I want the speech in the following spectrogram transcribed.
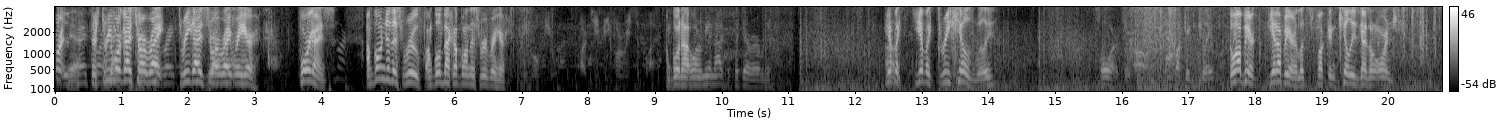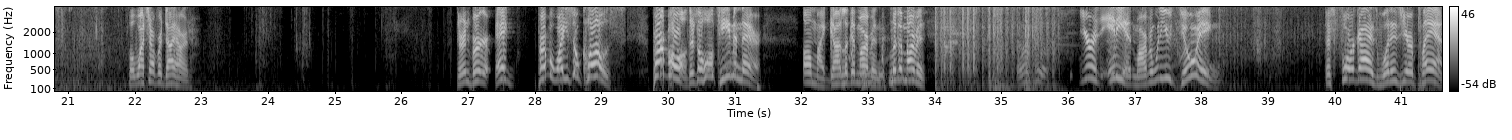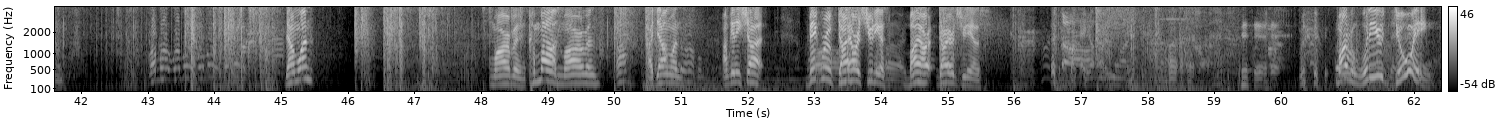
more- Yeah. There's three more guys to our right. Three guys to our right, right here. Four guys. I'm going to this roof. I'm going back up on this roof right here. I'm going I up. want me and I to take care of everything. You have like you have like three kills, Willie. Four. Dude. Oh, fucking Claymore. Go up here. Get up here. Let's fucking kill these guys on orange. But watch out for Die Hard. They're in Burger. Hey, Purple, why are you so close? Purple, there's a whole team in there. Oh my God, look at Marvin. Look at Marvin. They don't see him. You're an idiot, Marvin. What are you doing? There's four guys. What is your plan? One more, one more, one more, one more. Down one? Marvin, come on, Marvin. I down one. gonna help him. I'm getting shot. Big roof. Die Hard shooting us. Hard, Die Hard shooting us. Marvin, what are you doing?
